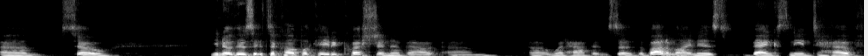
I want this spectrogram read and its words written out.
Um, so, you know, there's it's a complicated question about um, uh, what happens. Uh, the bottom line is banks need to have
